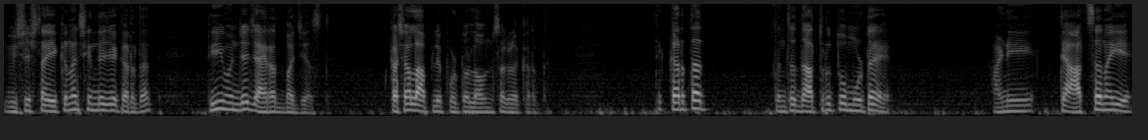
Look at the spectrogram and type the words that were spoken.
विशेषतः एकनाथ शिंदे जे करतात ती म्हणजे जाहिरातबाजी असते. कशाला आपले फोटो लावून सगळं करतात? ते करतात. त्यांचं दातृत्व मोठं आहे. आणि ते आजचं नाही आहे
